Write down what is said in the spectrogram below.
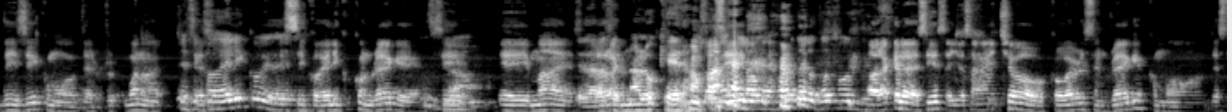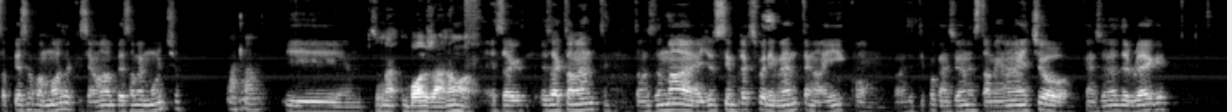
Sí, sí, como del, bueno, es- psicodélico y de... es psicodélico con reggae. Sí. No. Eh, de dar a ahora- hacer una loquera. lo, ma. Sí. lo mejor de los dos mundos. Ahora que lo decís, ellos han hecho covers en reggae, como de esta pieza famosa que se llama Bésame Mucho. Ajá. Y Es una bossa nova. exac- exactamente. Entonces, ma, ellos siempre experimentan ahí con, con ese tipo de canciones. También han hecho canciones de reggae.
